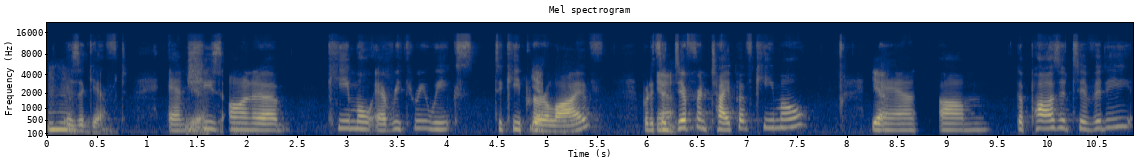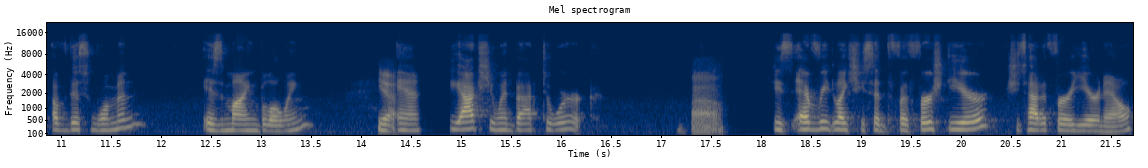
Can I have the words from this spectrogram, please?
Mhm. is a gift. And Yeah. she's on a chemo every three weeks to keep her Yeah. alive, but it's Yeah. a different type of chemo. Yeah. And um, the positivity of this woman is mind blowing. Yeah. And she actually went back to work. Wow. She's every, like she said, for the first year, she's had it for a year now.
